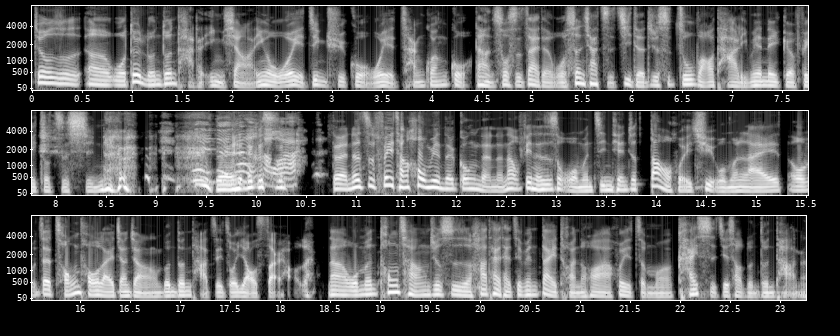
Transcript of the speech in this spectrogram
就是呃，我对伦敦塔的印象啊，因为我也进去过，我也参观过，但说实在的，我剩下只记得就是珠宝塔里面那个非洲之星。对，对，对，那个是，对，那是非常后面的功能了。那我变成是说，我们今天就倒回去，我们来，我们再从头来讲讲伦敦塔这座要塞好了。那我们通常就是哈太太这边带团的话，会怎么开始介绍伦敦塔呢？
